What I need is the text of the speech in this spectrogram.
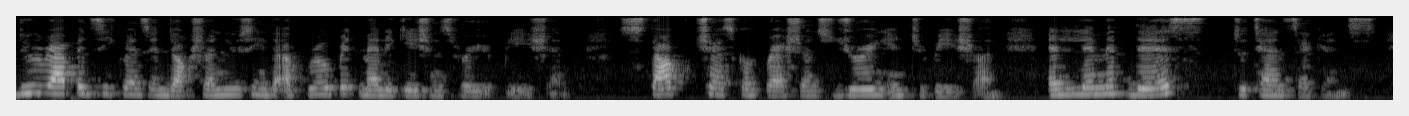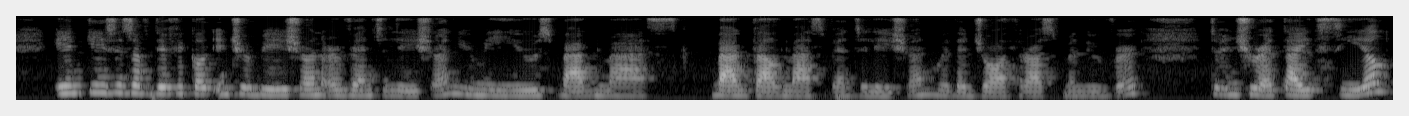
Do rapid sequence induction using the appropriate medications for your patient. Stop chest compressions during intubation and limit this to 10 seconds. In cases of difficult intubation or ventilation, you may use bag mask bag valve mask ventilation with a jaw thrust maneuver to ensure a tight seal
